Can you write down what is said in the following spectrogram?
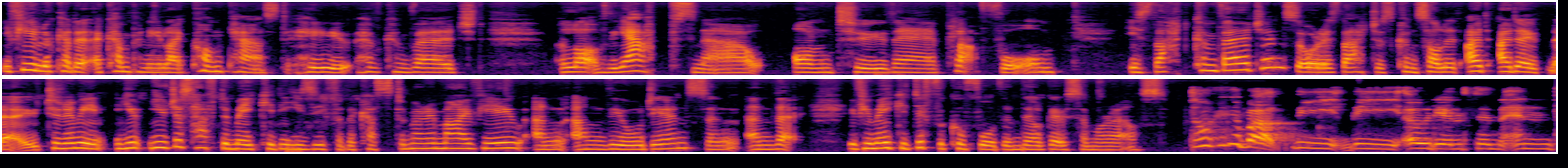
if you look at a, a company like Comcast, who have converged a lot of the apps now onto their platform. Is that convergence or is that just consolidate? I, I don't know. Do you know what I mean? You, you just have to make it easy for the customer, in my view, and, and the audience. And, and that if you make it difficult for them, they'll go somewhere else. Talking about the, the audience and, and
